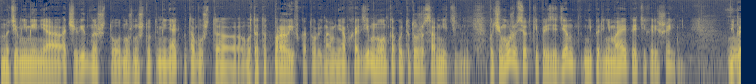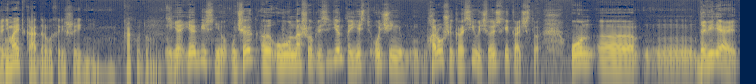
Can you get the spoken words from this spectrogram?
Но, тем не менее, очевидно, что нужно что-то менять, потому что вот этот прорыв, который нам необходим, но он какой-то тоже сомнительный. Почему же все-таки президент не принимает этих решений? Не ну, принимает кадровых решений? Как вы думаете? Я, я объясню. У, человека, э, у нашего президента есть очень хорошие, красивые человеческие качества. Он э, доверяет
